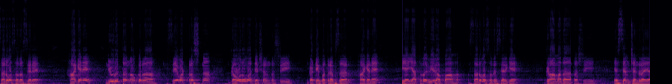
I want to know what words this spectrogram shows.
ಸರ್ವ ಸದಸ್ಯರೇ. ಹಾಗೆಯೇ ನಿವೃತ್ತ ನೌಕರರ ಸೇವಾ ಟ್ರಸ್ಟ್ನ ಗೌರವ ಅಧ್ಯಕ್ಷರಂತ ಶ್ರೀ ಗಡ್ಡಿ ಪತ್ರಪ್ಪ ಸರ್. ಹಾಗೆಯೇ ಯಾತದ ವೀರಪ್ಪ ಸರ್ವ ಸದಸ್ಯರಿಗೆ, ಗ್ರಾಮದ ಅಂತ ಶ್ರೀ ಎಸ್ ಎಂ ಚಂದ್ರಯ್ಯ,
